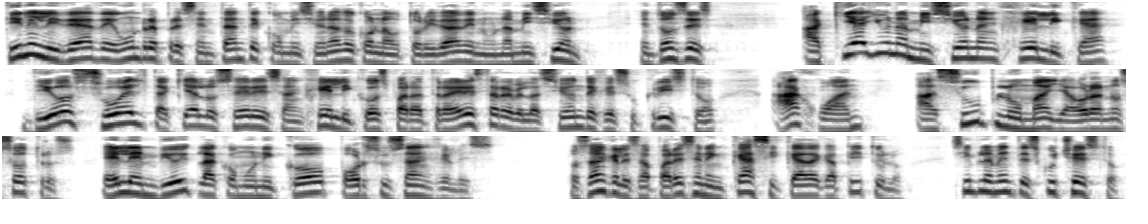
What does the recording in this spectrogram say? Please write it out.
tiene la idea de un representante comisionado con la autoridad en una misión. Entonces, aquí hay una misión angélica. Dios suelta aquí a los seres angélicos para traer esta revelación de Jesucristo a Juan, a su pluma y ahora a nosotros. Él envió y la comunicó por sus ángeles. Los ángeles aparecen en casi cada capítulo. Simplemente escuche esto.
